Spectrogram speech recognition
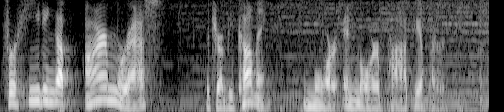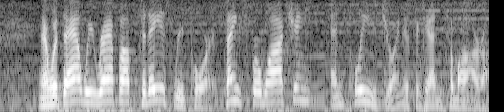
for heating up armrests, which are becoming more and more popular. And with that, we wrap up today's report. Thanks for watching, and please join us again tomorrow.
